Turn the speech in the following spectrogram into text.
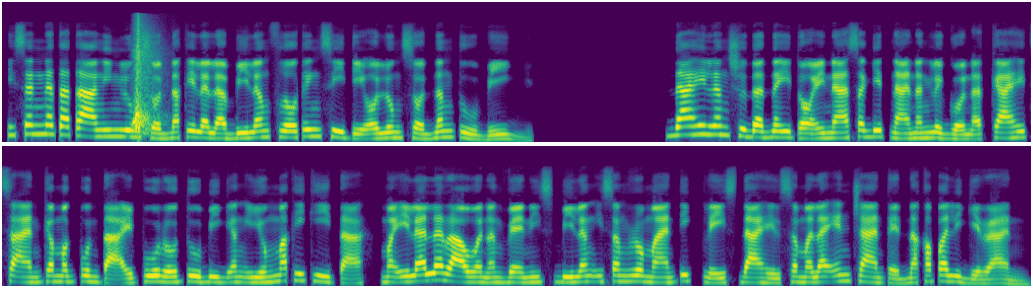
Isang natatanging lungsod na kilala bilang floating city o lungsod ng tubig. Dahil ang syudad na ito ay nasa gitna ng legon at kahit saan ka magpunta ay puro tubig ang iyong makikita, mailalarawan ang Venice bilang isang romantic place dahil sa mala-enchanted na kapaligiran.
